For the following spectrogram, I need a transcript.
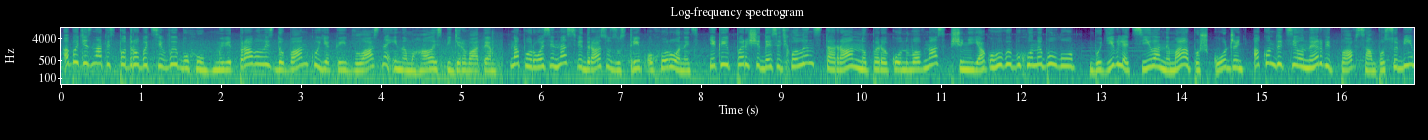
Аби дізнатись подробиці вибуху, ми відправились до банку, який власне і намагались підірвати. На порозі нас відразу зустрів охоронець, який перші 10 хвилин старанно переконував нас, що ніякого вибуху не було. Будівля ціла, немає пошкоджень, а кондиціонер відпав сам по собі.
